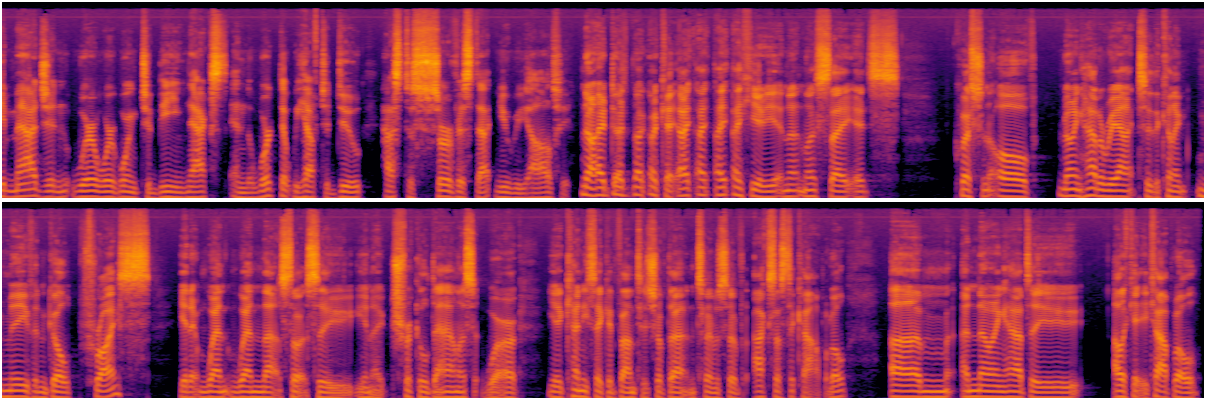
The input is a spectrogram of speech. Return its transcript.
imagine where we're going to be next, and the work that we have to do has to service that new reality. No, I, I okay, I, I I hear you, and let's say it's question of knowing how to react to the kind of move in gold price, you know, when when that starts to you know trickle down, as it were, you know, can you take advantage of that in terms of access to capital, um, and knowing how to allocate your capital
